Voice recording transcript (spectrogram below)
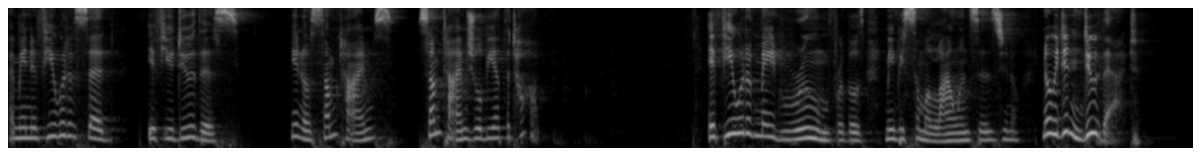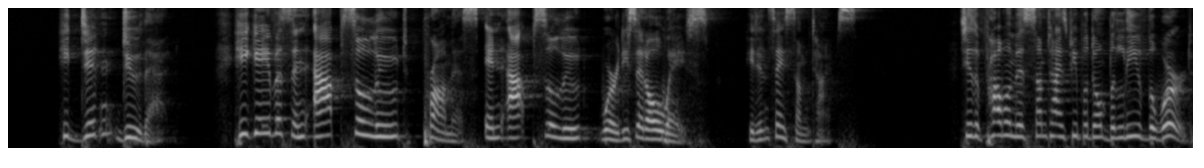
I mean, if he would have said, if you do this, you know, sometimes, sometimes you'll be at the top. If he would have made room for those, maybe some allowances, you know. No, he didn't do that. He didn't do that. He gave us an absolute promise, an absolute word. He said always. He didn't say sometimes. See, the problem is sometimes people don't believe the word.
